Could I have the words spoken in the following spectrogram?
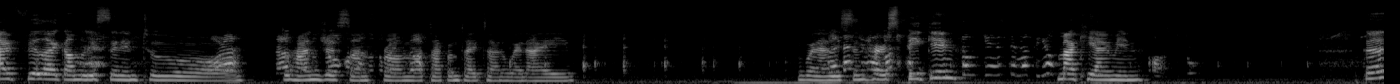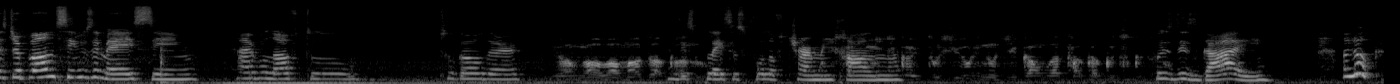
I feel like I'm listening to to Henderson from Attack on Titan when I when I listen her speaking. Maki, I mean. Cause Japan seems amazing. I would love to to go there. And this place is full of charm and calm. Who's this guy? Oh look!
